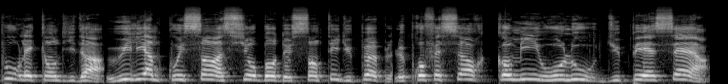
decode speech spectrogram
pour les candidats. William Kwessan, Asiobo de Santé du Peuple, le professeur Komi Wolu du PSR,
